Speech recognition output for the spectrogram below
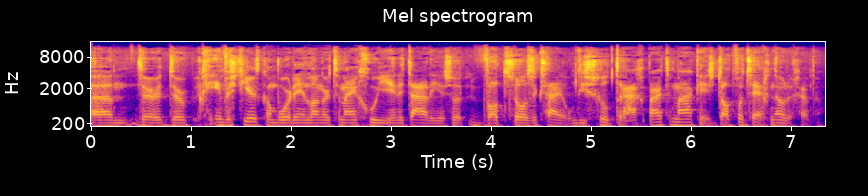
um, er, er, geïnvesteerd kan worden in langetermijn groei in Italië. Zo, wat, zoals ik zei, om die schuld draagbaar te maken, is dat wat ze echt nodig hebben.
